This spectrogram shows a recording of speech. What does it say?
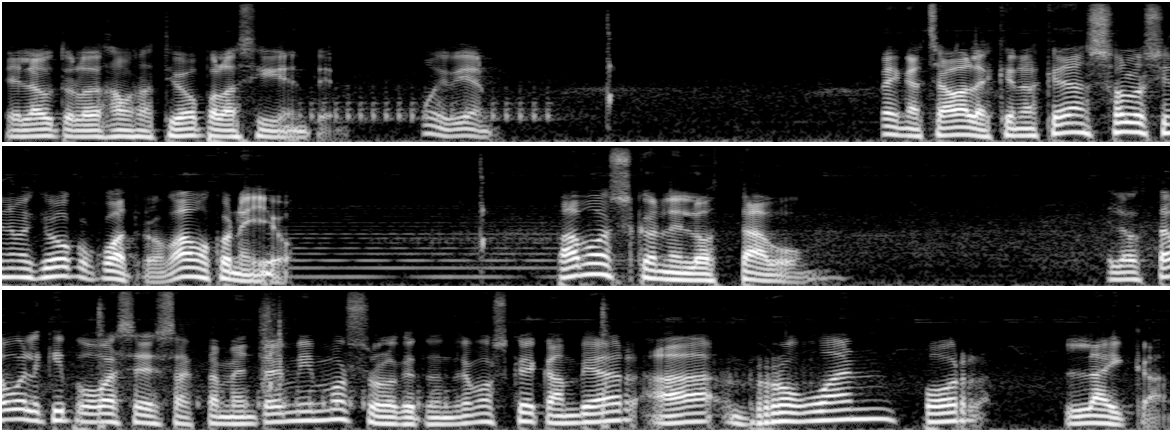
El auto lo dejamos activado para la siguiente. Muy bien. Venga, chavales, que nos quedan solo, si no me equivoco, cuatro. Vamos con ello. Vamos con el octavo. El octavo el equipo va a ser exactamente el mismo, solo que tendremos que cambiar a Rowan por Laika.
